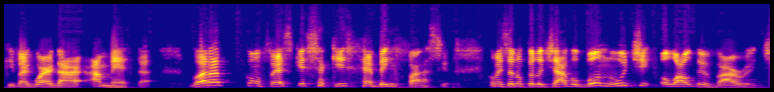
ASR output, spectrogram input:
que vai guardar a meta. Agora, confesso que esse aqui é bem fácil. Começando pelo Thiago Bonucci ou Alderweireld.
